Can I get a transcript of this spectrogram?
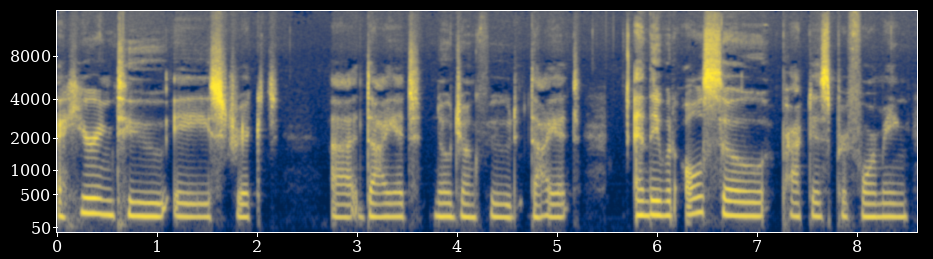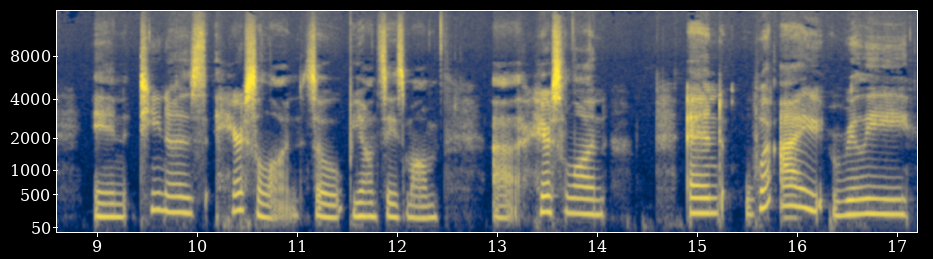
adhering to a strict uh, diet, no junk food diet. And they would also practice performing in Tina's hair salon. So, Beyonce's mom, uh, hair salon. And what I really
